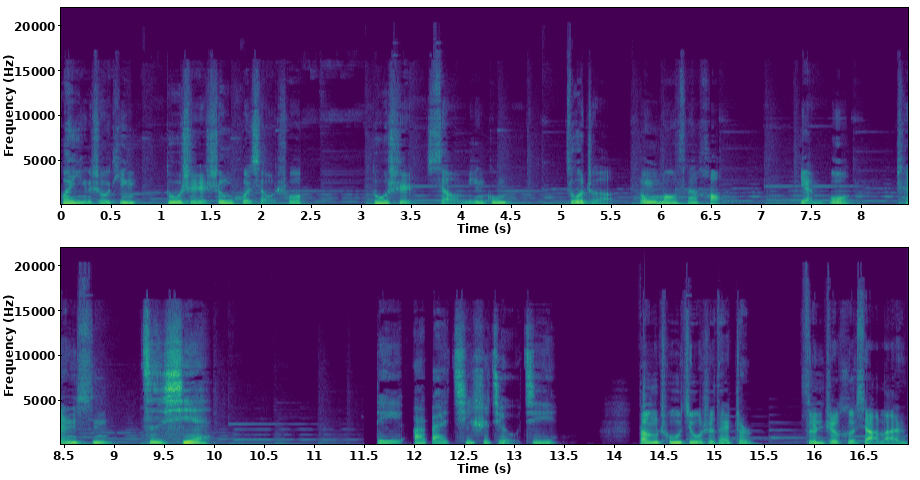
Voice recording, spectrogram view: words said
欢迎收听都市生活小说《都市小民工》，作者龙猫三号，演播陈鑫、子邪，第二百七十九集。当初就是在这儿，孙志和夏兰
